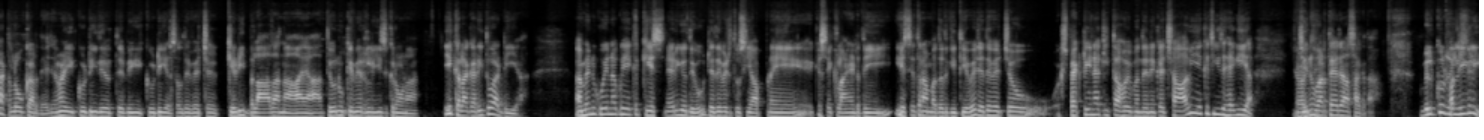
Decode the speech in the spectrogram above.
ਘੱਟ ਲੋਕ ਕਰਦੇ ਆ ਜਿਵੇਂ ਇਕੁਇਟੀ ਦੇ ਉੱਤੇ ਵੀ ਇਕੁਇਟੀ ਅਸਲ ਦੇ ਵਿੱਚ ਕਿਹੜੀ ਬਲਾ ਦਾ ਨਾਂ ਆ ਤੇ ਉਹਨੂੰ ਕਿਵੇਂ ਰਿਲੀਜ਼ ਕਰਾਉਣਾ ਇਹ ਕਲਾਕਾਰੀ ਤੁਹਾਡੀ ਆ ਮੈਨੂੰ ਕੋਈ ਨਾ ਕੋਈ ਇੱਕ ਕੇਸ ਸਿਨੈਰੀਓ ਦਿਓ ਜਿਹਦੇ ਵਿੱਚ ਤੁਸੀਂ ਆਪਣੇ ਕਿਸੇ ਕਲਾਇੰਟ ਦੀ ਇਸੇ ਤਰ੍ਹਾਂ ਮਦਦ ਕੀਤੀ ਹੋਵੇ ਜਿਹਦੇ ਵਿੱਚ ਉਹ ਐਕਸਪੈਕਟ ਹੀ ਨਾ ਕੀਤਾ ਹੋਵੇ ਬੰਦੇ ਨੇ ਕਿ ਅੱਛਾ ਆ ਵੀ ਇੱਕ ਚੀਜ਼ ਹੈਗੀ ਆ ਜਿਹਨੂੰ। ਵਰਤਿਆ ਜਾ ਸਕਦਾ ਬਿਲਕੁਲ legally?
